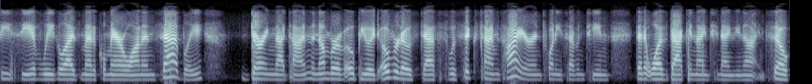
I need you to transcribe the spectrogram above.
DC have legalized medical marijuana, and sadly, during that time, the number of opioid overdose deaths was six times higher in 2017 than it was back in 1999. So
